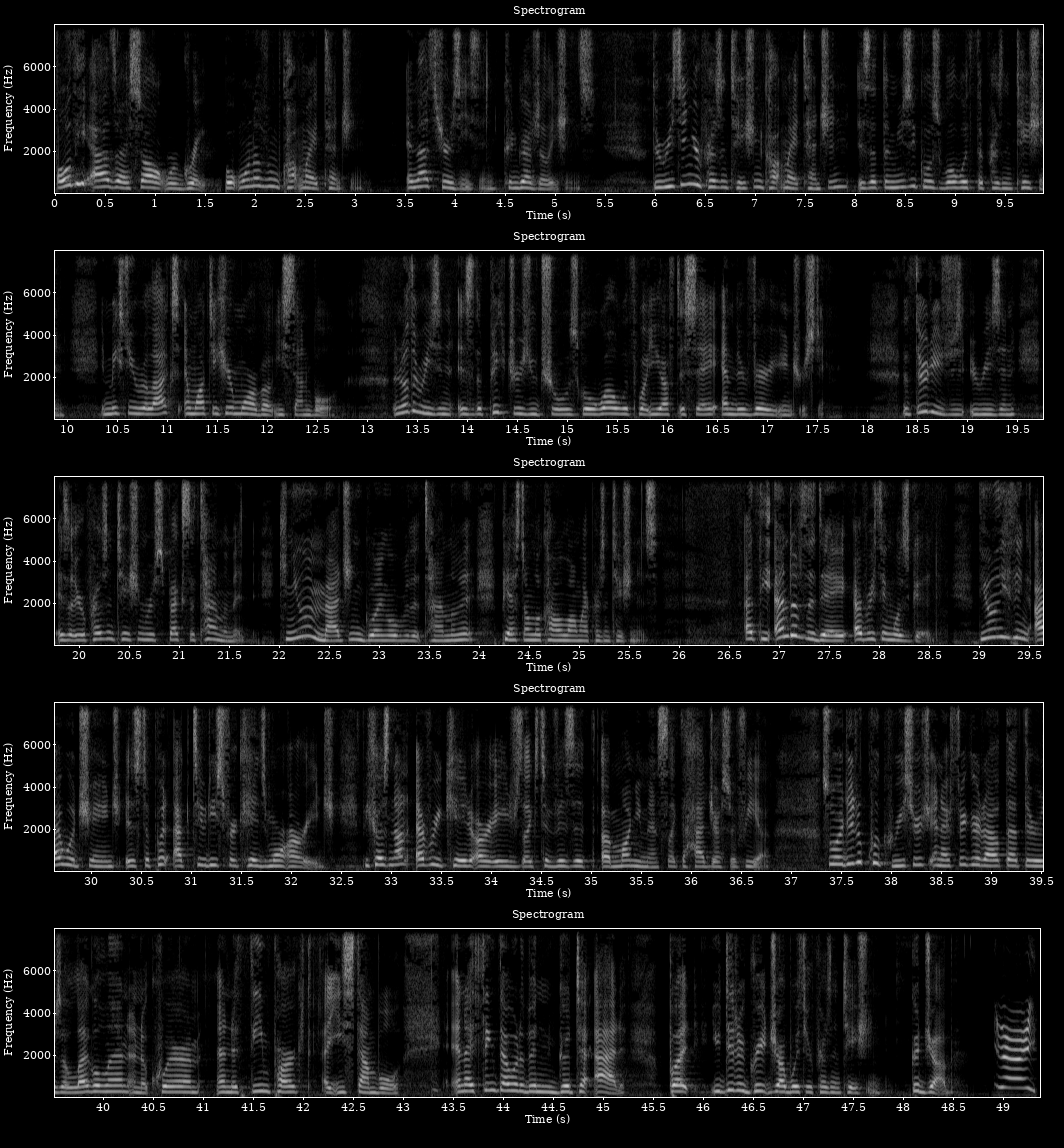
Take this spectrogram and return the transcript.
All the ads I saw were great, but one of them caught my attention. And that's yours, Ethan. Congratulations. The reason your presentation caught my attention is that the music goes well with the presentation. It makes me relax and want to hear more about Istanbul. Another reason is the pictures you chose go well with what you have to say and they're very interesting. The third reason is that your presentation respects the time limit. Can you imagine going over the time limit? P.S. Don't look how long my presentation is. At the end of the day, everything was good. The only thing I would change is to put activities for kids more our age, because not every kid our age likes to visit uh, monuments like the Hagia Sophia. So I did a quick research and I figured out that there is a Legoland, an aquarium, and a theme park at Istanbul. And I think that would have been good to add. But you did a great job with your presentation. Good job. Yay!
